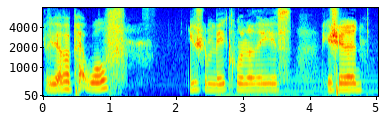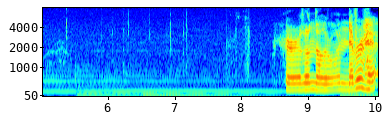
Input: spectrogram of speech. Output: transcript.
If you have a pet wolf, you should make one of these. You should. Here's another one. Never hit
